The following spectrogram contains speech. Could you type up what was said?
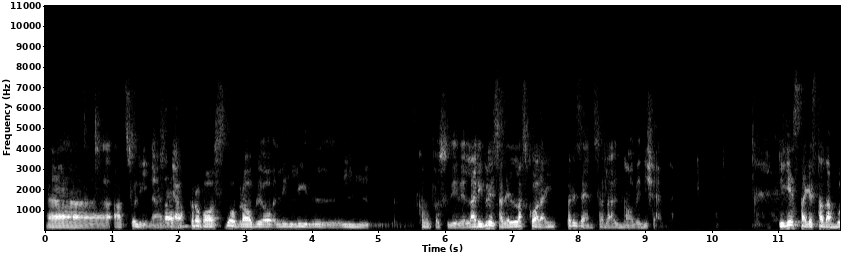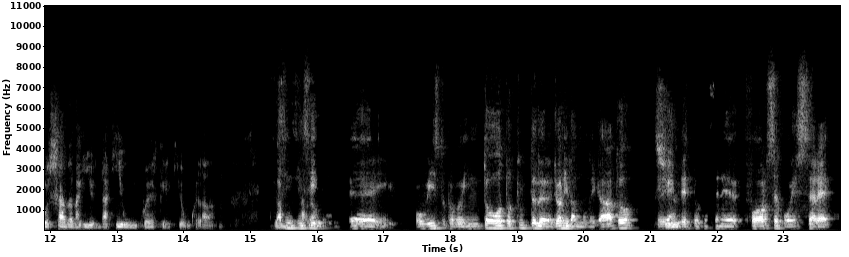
eh, Azzolina, che ha proposto proprio li, li, li, come posso dire, la ripresa della scuola in presenza dal 9 dicembre. Richiesta che è stata bocciata da, chi, da chiunque, perché chiunque l'ha, l'ha sì, sì, sì. Eh, ho visto proprio in toto tutte le regioni l'hanno negato sì. e hanno detto che se ne forse può essere,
